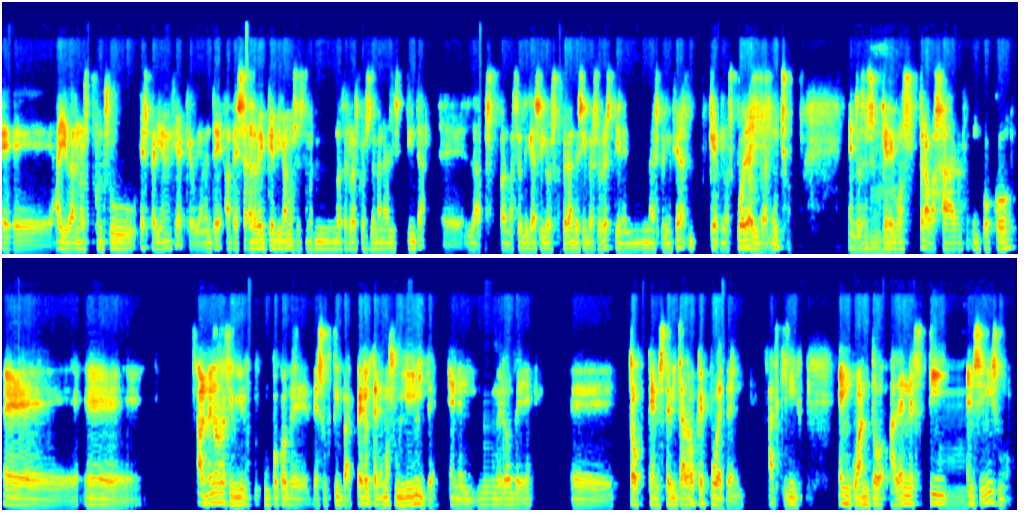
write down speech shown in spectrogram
eh, ayudarnos con su experiencia, que obviamente, a pesar de que, digamos, estamos intentando hacer las cosas de manera distinta, eh, las farmacéuticas y los grandes inversores tienen una experiencia que nos puede ayudar mucho. Entonces, queremos trabajar un poco, eh, al menos recibir un poco de, de, su feedback, pero tenemos un límite en el número de tokens de Vitadao que pueden adquirir. En cuanto al NFT mm. en sí mismo,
